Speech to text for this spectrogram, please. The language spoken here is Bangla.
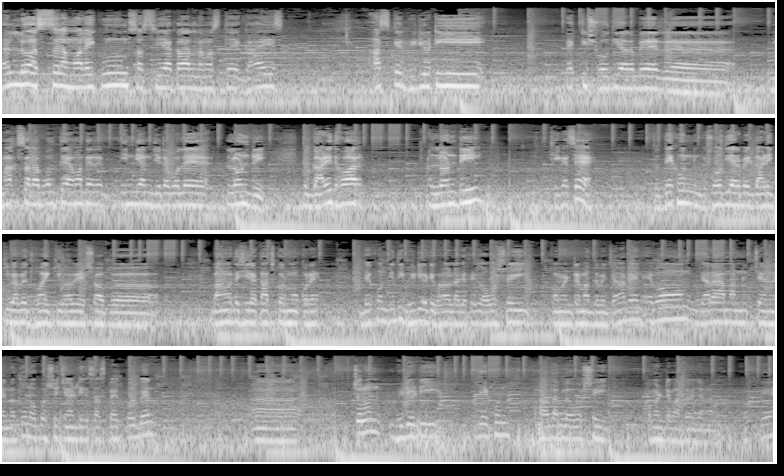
হ্যালো, আসসালামু আলাইকুম আকাল, নমস্তে গাইস আজকের ভিডিওটি একটি সৌদি আরবের মাকসালা বলতে আমাদের ইন্ডিয়ান যেটা বলে লন্ড্রি। তো গাড়ি ধোয়ার লন্ড্রি, ঠিক আছে? তো দেখুন সৌদি আরবে গাড়ি কীভাবে ধোয়, কীভাবে সব বাংলাদেশিরা কাজকর্ম করে। দেখুন, যদি ভিডিওটি ভালো লাগে থাকে, অবশ্যই কমেন্টের মাধ্যমে জানাবেন এবং যারা আমার চ্যানেলে নতুন, অবশ্যই চ্যানেলটিকে সাবস্ক্রাইব করবেন। চলুন, ভিডিওটি দেখুন। ভালো লাগলে অবশ্যই কমেন্টের মাধ্যমে জানাবেন। ওকে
